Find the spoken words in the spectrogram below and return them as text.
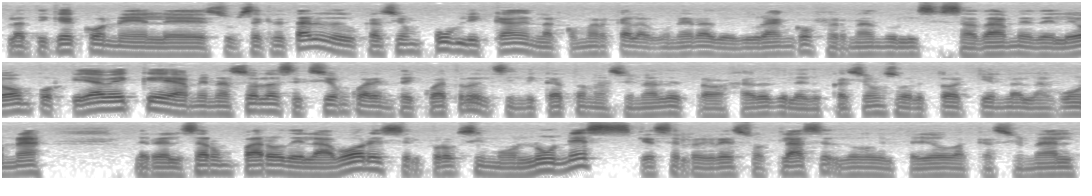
platiqué con el eh, subsecretario de Educación Pública en la comarca lagunera de Durango, Fernando Ulises Adame de León, porque ya ve que amenazó la sección 44 del Sindicato Nacional de Trabajadores de la Educación, sobre todo aquí en La Laguna, de realizar un paro de labores el próximo lunes, que es el regreso a clases luego del periodo vacacional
